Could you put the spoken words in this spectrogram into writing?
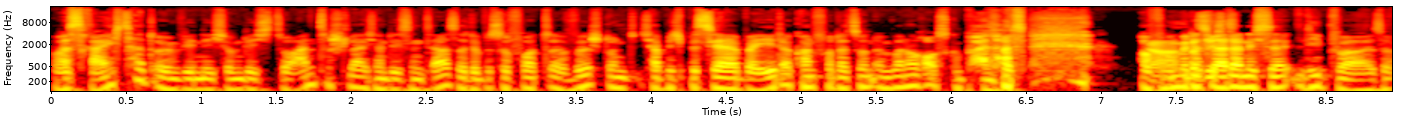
aber es reicht halt irgendwie nicht, um dich so anzuschleichen und dies und das. Also du bist sofort erwischt und ich habe mich bisher bei jeder Konfrontation immer noch rausgeballert. Obwohl ja, mir das also leider nicht sehr lieb war. Also.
